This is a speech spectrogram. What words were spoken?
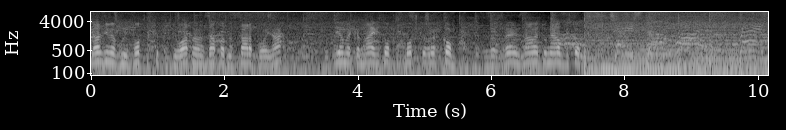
Газиме в воеводската копилата на Западна Стара планина. Отиваме към най-високата точка връх Ком, за да развеем знамето най-високо. taste the wine raise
